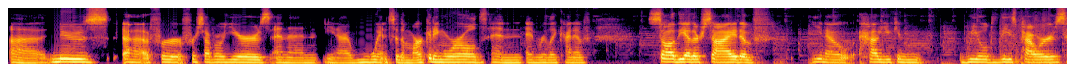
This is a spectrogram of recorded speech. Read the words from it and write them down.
uh, news uh, for for several years, and then you know I went to the marketing world and and really kind of saw the other side of you know how you can wield these powers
